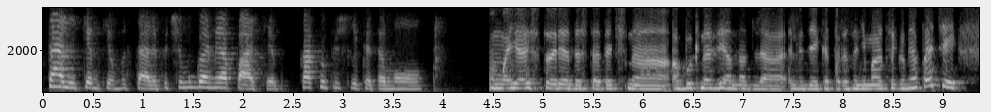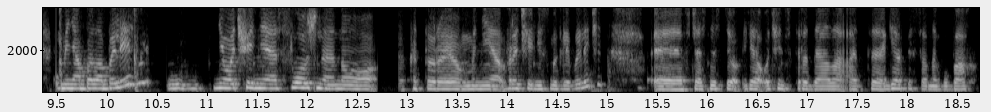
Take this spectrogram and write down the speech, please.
стали тем, кем вы стали, почему гомеопатия, как вы пришли к этому Моя история достаточно обыкновенна для людей, которые занимаются гомеопатией. У меня была болезнь, не очень сложная, но которую мне врачи не смогли вылечить. Э, в частности, я очень страдала от герпеса на губах.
